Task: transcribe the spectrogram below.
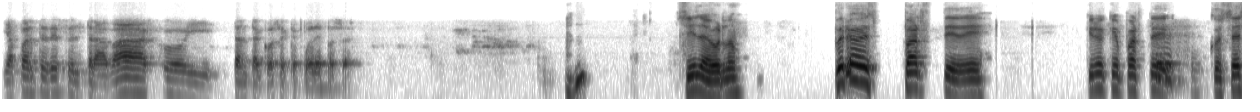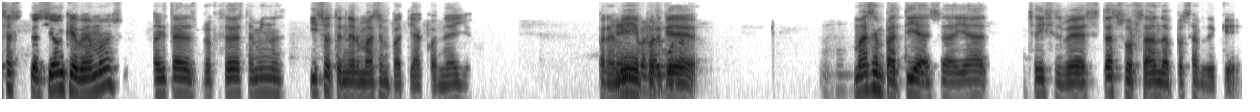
Y aparte de eso, el trabajo y tanta cosa que puede pasar. Sí, la verdad. Pero es parte de, creo que parte, sí. con esa situación que vemos, ahorita los profesores también nos hizo tener más empatía con ellos. Para mí, porque más empatía, o sea, ya se dices, ves, estás forzando a pesar de que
